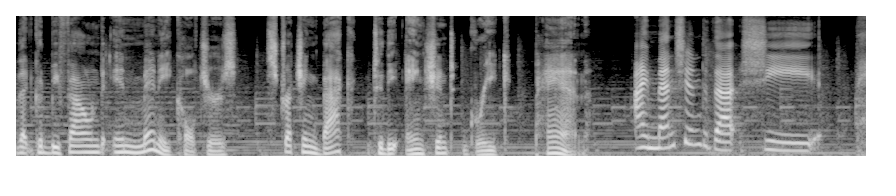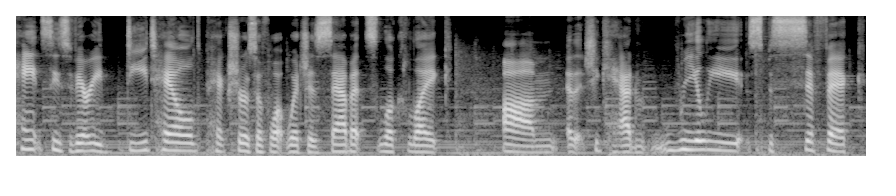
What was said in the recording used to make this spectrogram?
that could be found in many cultures stretching back to the ancient Greek Pan. I mentioned that she paints these very detailed pictures of what witches' sabbats looked like. Um, that she had really specific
